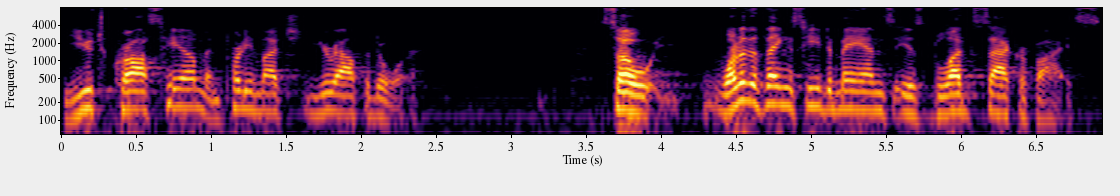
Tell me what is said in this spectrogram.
You cross him, and pretty much you're out the door. So, one of the things he demands is blood sacrifice.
